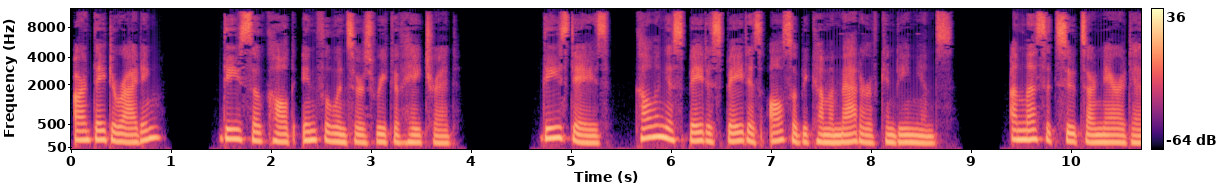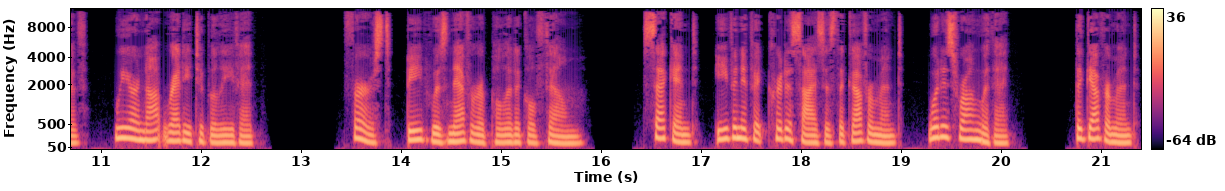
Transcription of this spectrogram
Aren't they deriding? These so called influencers reek of hatred. These days, calling a spade a spade has also become a matter of convenience. Unless it suits our narrative, we are not ready to believe it. First, Bheed was never a political film. Second, even if it criticizes the government, what is wrong with it? The government,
